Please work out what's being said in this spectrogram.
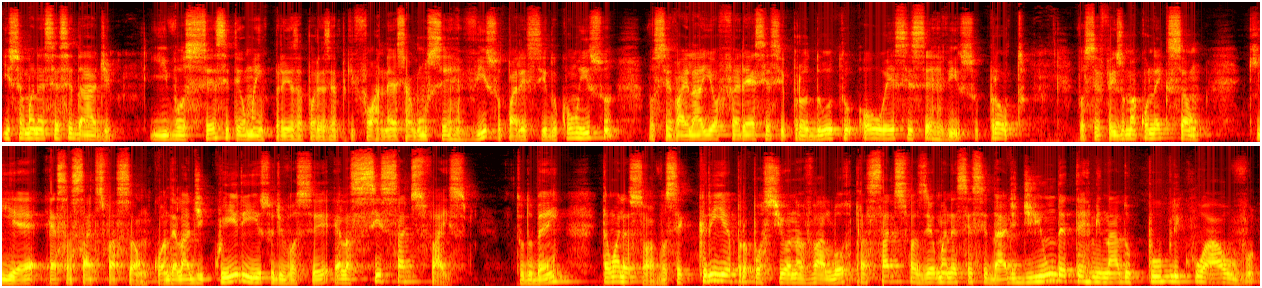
isso é uma necessidade e você, se tem uma empresa, por exemplo, que fornece algum serviço parecido com isso, você vai lá e oferece esse produto ou esse serviço. Pronto. Você fez uma conexão, que é essa satisfação. Quando ela adquire isso de você, ela se satisfaz. Tudo bem? Então, olha só, você cria, proporciona valor para satisfazer uma necessidade de um determinado público-alvo.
